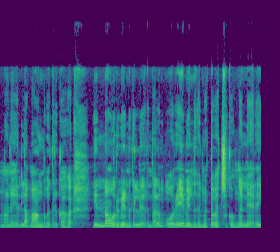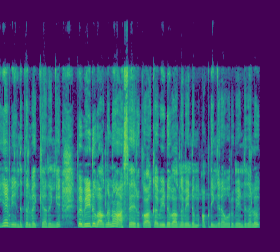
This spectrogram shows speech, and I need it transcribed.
மனை எல்லாம் வாங்குவதற்காக என்ன ஒரு வேண்டுதல் இருந்தாலும் ஒரே வேண்டுதல் மட்டும் வச்சுக்கோங்க. நிறைய வேண்டுதல் வைக்காதீங்க. இப்போ வீடு வாங்கணும் ஆசை இருக்கும். அக்கா வீடு வாங்க வேண்டும் அப்படிங்கிற ஒரு வேண்டுதலும்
